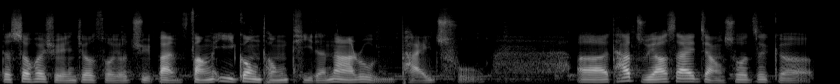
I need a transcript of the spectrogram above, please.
的社会学研究所有举办防疫共同体的纳入与排除。呃，它主要是在讲说这个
